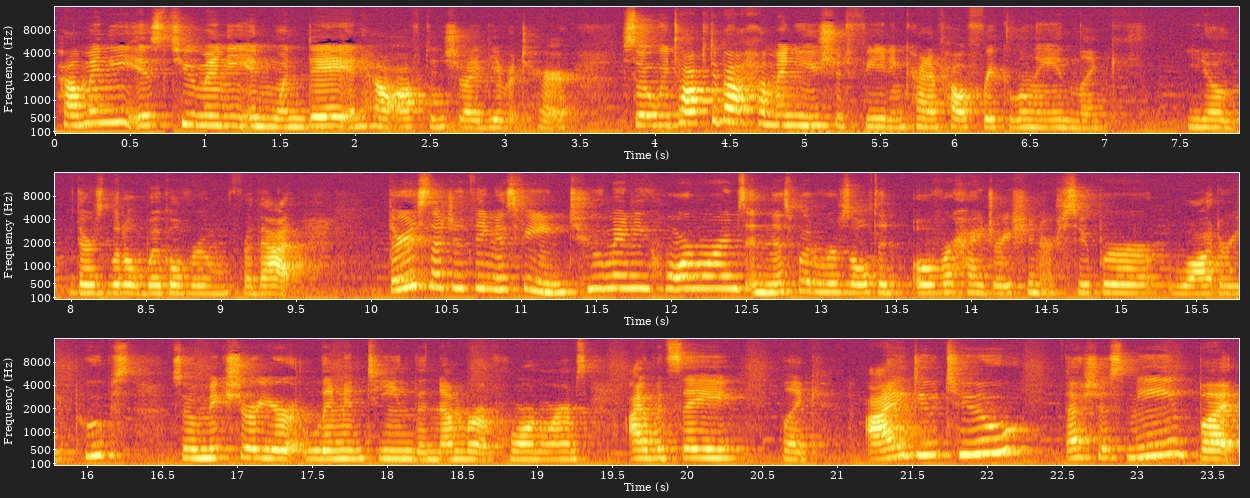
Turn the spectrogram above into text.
How many is too many in one day and how often should I give it to her? So we talked about how many you should feed and kind of how frequently and like you know, there's little wiggle room for that. There is such a thing as feeding too many hornworms, and this would result in overhydration or super watery poops. So make sure you're limiting the number of hornworms. I would say, like, I do two, that's just me, but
